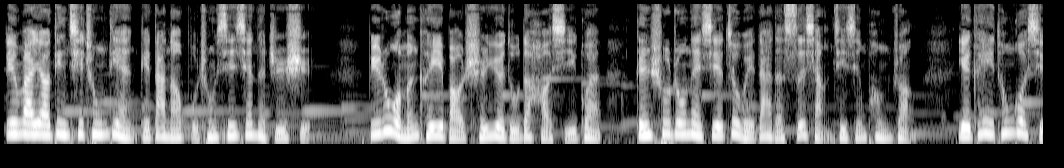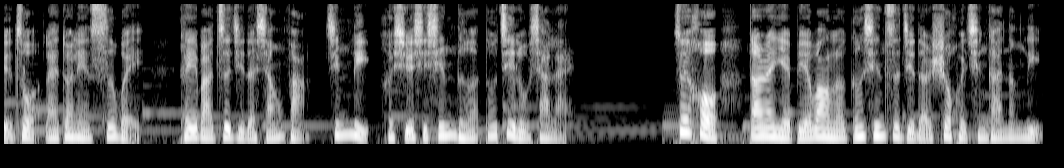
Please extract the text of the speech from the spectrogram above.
另外，要定期充电，给大脑补充新鲜的知识。比如，我们可以保持阅读的好习惯，跟书中那些最伟大的思想进行碰撞；也可以通过写作来锻炼思维，可以把自己的想法、经历和学习心得都记录下来。最后，当然也别忘了更新自己的社会情感能力。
